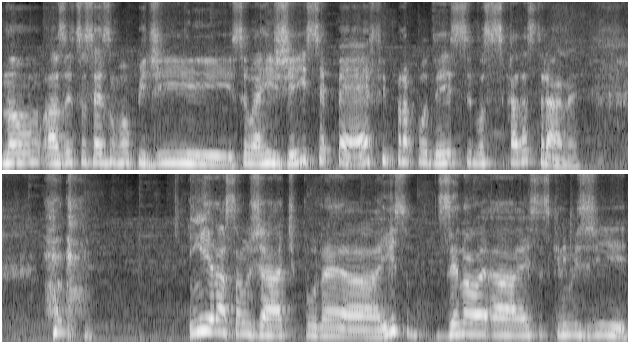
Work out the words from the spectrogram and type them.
não, as redes sociais não vão pedir seu RG e CPF para poder se você se cadastrar, né? Em relação já, tipo, né, a isso, dizendo a, a esses crimes de,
